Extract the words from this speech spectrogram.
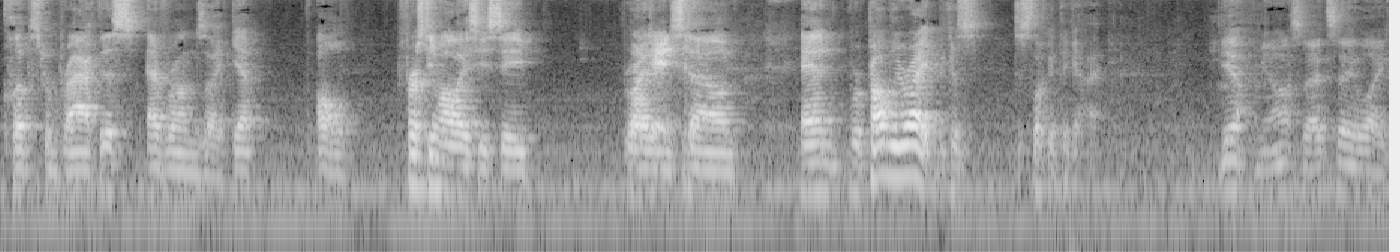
clips from practice, everyone's like, yep, all first team all ACC, right Okay. in stone. And we're probably right because just look at the guy. Yeah, I mean, honestly, I'd say like,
